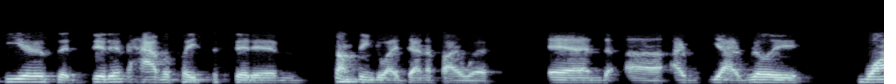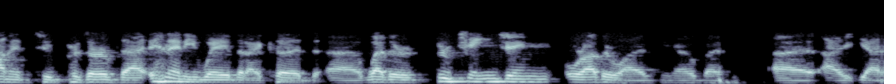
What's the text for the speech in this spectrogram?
skiers that didn't have a place to fit in something to identify with. And uh, I yeah I really wanted to preserve that in any way that I could uh, whether through changing or otherwise you know but uh, I yeah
